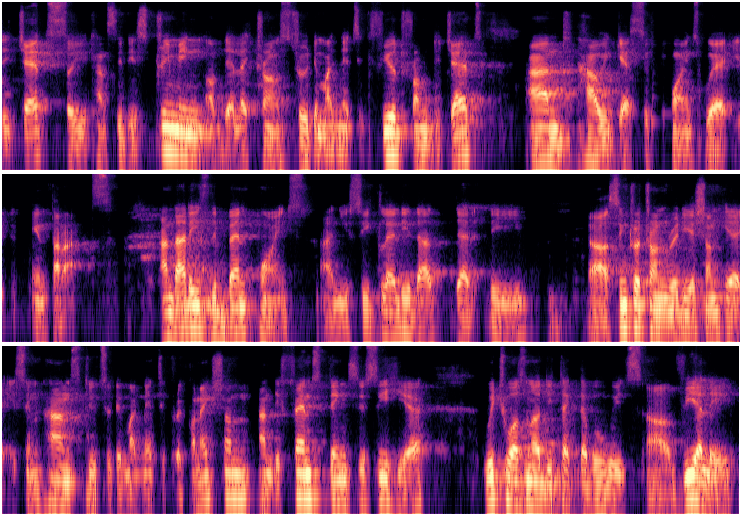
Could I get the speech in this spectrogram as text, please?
the jet so you can see the streaming of the electrons through the magnetic field from the jet and how it gets to the point where it interacts. And that is the bend point. And you see clearly that, that the uh, synchrotron radiation here is enhanced due to the magnetic reconnection and the faint things you see here, which was not detectable with uh, VLA,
